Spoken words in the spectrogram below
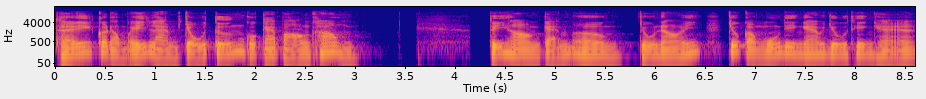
Thế có đồng ý làm chủ tướng của cả bọn không? Tí hon cảm ơn, chú nói, chú còn muốn đi ngao du thiên hạ.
